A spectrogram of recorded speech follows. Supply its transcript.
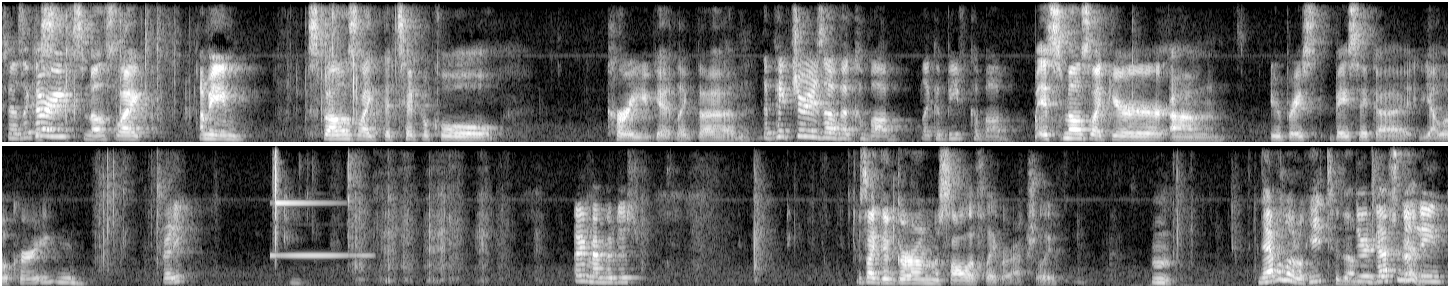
Smells like curry. smells like, I mean, smells like the typical curry you get. Like the, The picture is of a kebab, like a beef kebab. it smells like your um your base, basic uh, yellow curry. Ready? I remember this. It's like a garam masala flavor, actually. Mm. They have a little heat to them. They're definitely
